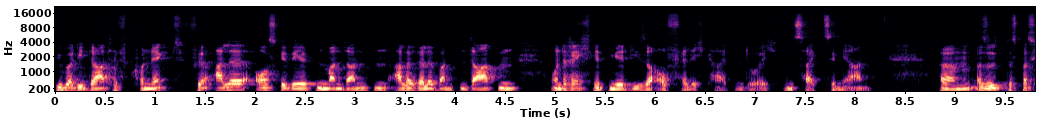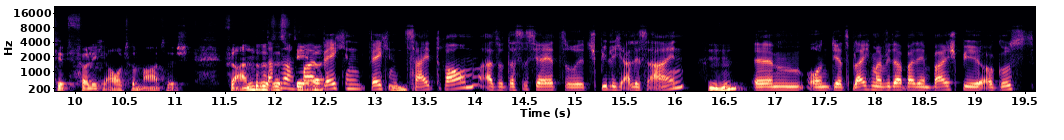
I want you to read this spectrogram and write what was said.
über die Dativ Connect für alle ausgewählten Mandanten alle relevanten Daten und rechnet mir diese Auffälligkeiten durch und zeigt sie mir an. Ähm, also das passiert völlig automatisch. Für andere Sag Systeme. Mal, welchen, welchen mhm. Zeitraum? Also das ist ja jetzt so, jetzt spiele ich alles ein. Mhm. Ähm, und jetzt bleibe ich mal wieder bei dem Beispiel August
